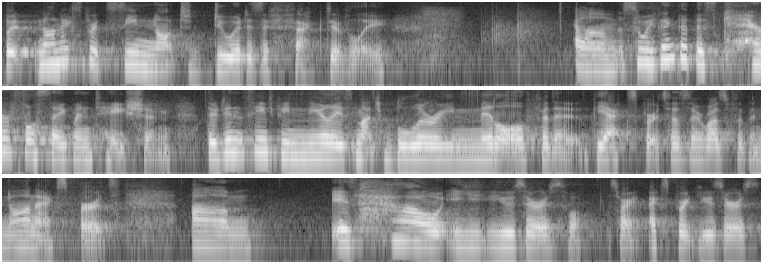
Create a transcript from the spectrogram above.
but non-experts seem not to do it as effectively. Um, so we think that this careful segmentation, there didn't seem to be nearly as much blurry middle for the, the experts as there was for the non-experts um, is how users, well, sorry, expert users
